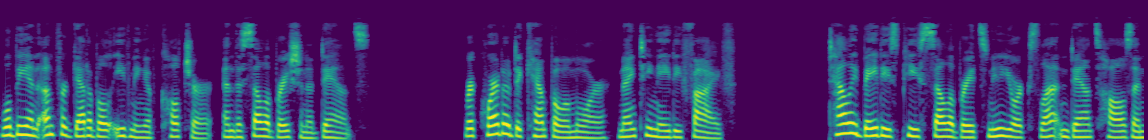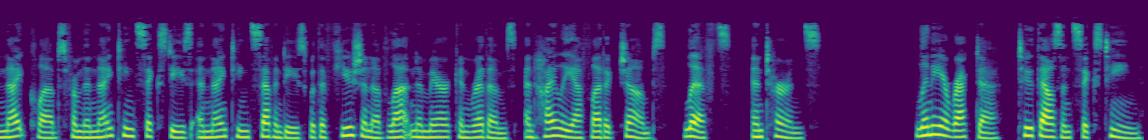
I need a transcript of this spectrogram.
will be an unforgettable evening of culture and the celebration of dance. Recuerdo de Campo Amor, 1985 Talley Beatty's piece celebrates New York's Latin dance halls and nightclubs from the 1960s and 1970s with a fusion of Latin American rhythms and highly athletic jumps, lifts, and turns. Linea Recta, 2016.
